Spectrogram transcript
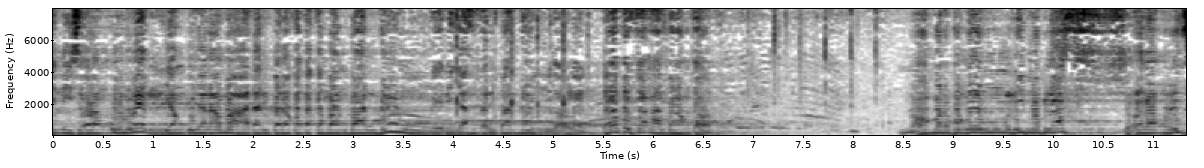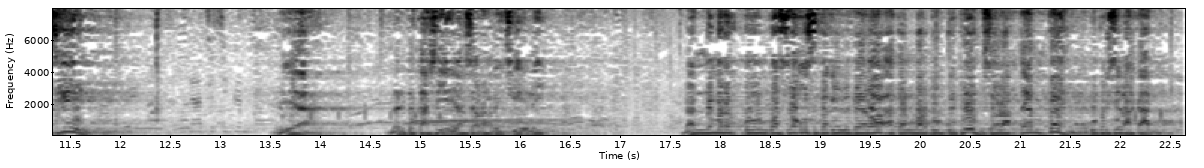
ini seorang Ulen yang punya nama daripada kota kembang Bandung ini ya dari Bandung Ulen. Tepuk tangan penonton. Nomor punggung 15 seorang Rizky. Iya dari Bekasi ya seorang Rizky ini. Dan nomor punggung kosong sebagai libero akan nomor punggung tujuh seorang Tempe dipersilahkan.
